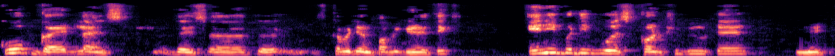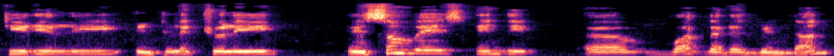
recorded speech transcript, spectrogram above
COPE guidelines, there's uh, the Committee on Public Ethics, anybody who has contributed materially, intellectually, in some ways in the uh, work that has been done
